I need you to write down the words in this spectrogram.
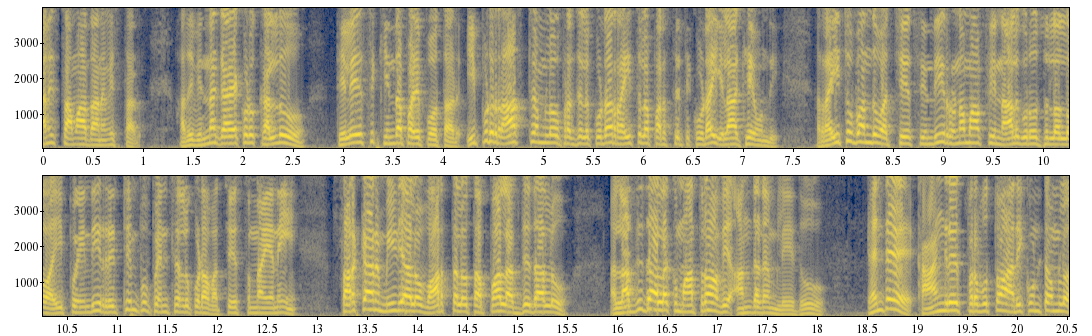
అని సమాధానం ఇస్తాడు. అది విన్న గాయకుడు కళ్ళు తెలిసి కింద పడిపోతాడు. ఇప్పుడు రాష్ట్రంలో ప్రజలు కూడా రైతుల పరిస్థితి కూడా ఇలాగే ఉంది. రైతు బంధు వచ్చేసింది రుణమాఫీ నాలుగు రోజులలో అయిపోయింది రెట్టింపు పెన్షన్లు కూడా వచ్చేస్తున్నాయని సర్కారు మీడియాలో వార్తలు తప్ప లబ్ధిదారులు లబ్ధిదారులకు మాత్రం అవి అందడం లేదు. అంటే కాంగ్రెస్ ప్రభుత్వం అరికుంఠంలో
